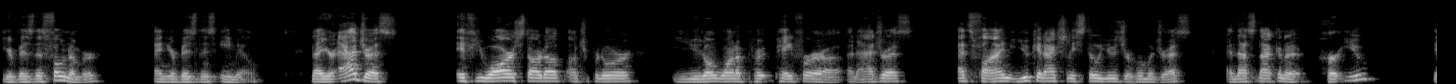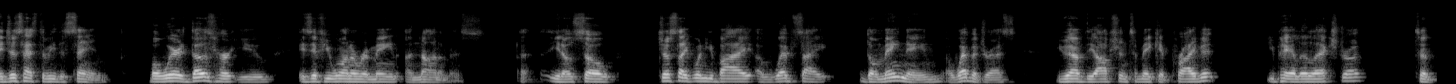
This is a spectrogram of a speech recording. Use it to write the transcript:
your business phone number, and your business email. Now, your address, if you are a startup entrepreneur, you don't want to pay for a, an address, that's fine. You can actually still use your home address, and that's not going to hurt you. It just has to be the same. But where it does hurt you is if you want to remain anonymous. Uh, you know, so just like when you buy a website domain name, a web address, you have the option to make it private. You pay a little extra to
